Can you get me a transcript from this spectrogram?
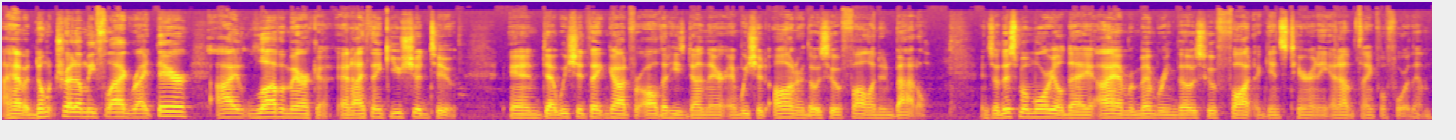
I have a "Don't Tread on Me" flag right there. I love America, and I think you should too. And uh, we should thank God for all that He's done there, and we should honor those who have fallen in battle. And so this Memorial Day, I am remembering those who have fought against tyranny, and I'm thankful for them.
